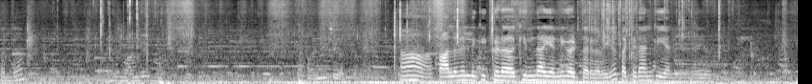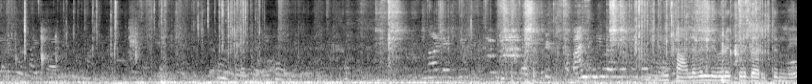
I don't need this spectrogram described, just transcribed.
వద్దా ఆ, పాలవెల్లికి ఇక్కడ కింద అవన్నీ కడతారు కదా ఇక కట్టడానికి ఇవన్నీ ఉన్నాయి. ఈ పాలవెల్లి కూడా ఇక్కడ దొరుకుతుంది.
